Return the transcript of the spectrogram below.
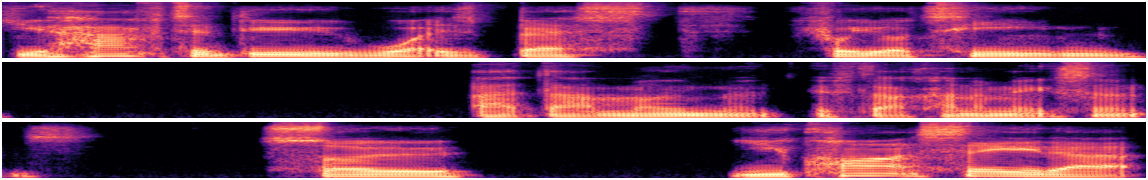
you have to do what is best for your team at that moment, if that kind of makes sense. So you can't say that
